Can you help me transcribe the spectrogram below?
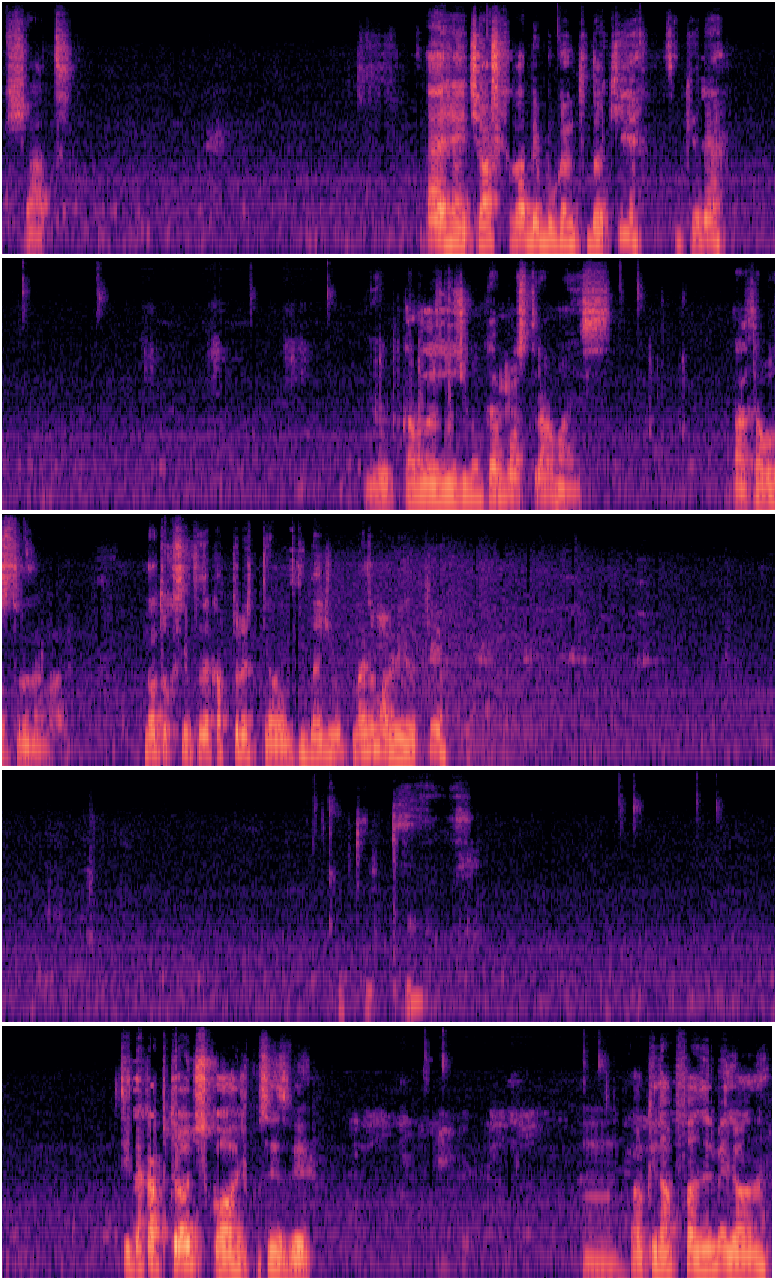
Chato. É, gente, eu acho que eu acabei bugando tudo aqui, sem querer. E o Cavaleiro dos não quer mostrar mais. Ah, tá mostrando agora. Não tô conseguindo fazer a captura de tela. Vou tentar de mais uma vez aqui. Tentar capturar o Discord pra vocês verem. Hum. É o que dá pra fazer melhor, né?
